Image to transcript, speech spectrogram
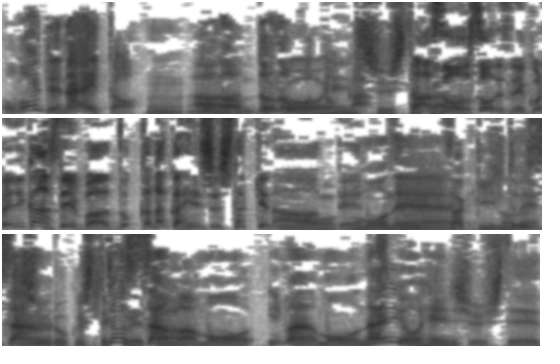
覚えてないと。うん。どあの、どどのことか。集したか。あ、そうそうですね。これに関して言えば、どっかなんか編集したっけなーって。もうね、さっきのねさん収録してくれたひとしさんはもう、今もう何を編集して、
